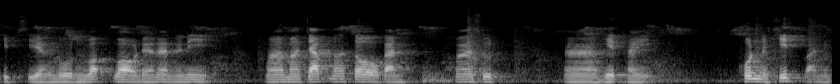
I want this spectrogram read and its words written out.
คลิปเสียงโดนว้าว้าแนวนั้นนวนี่มามาจับมาโตกัน มาสุด อ่าเฮ็ดให้คนน่ะคิดว่านี่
